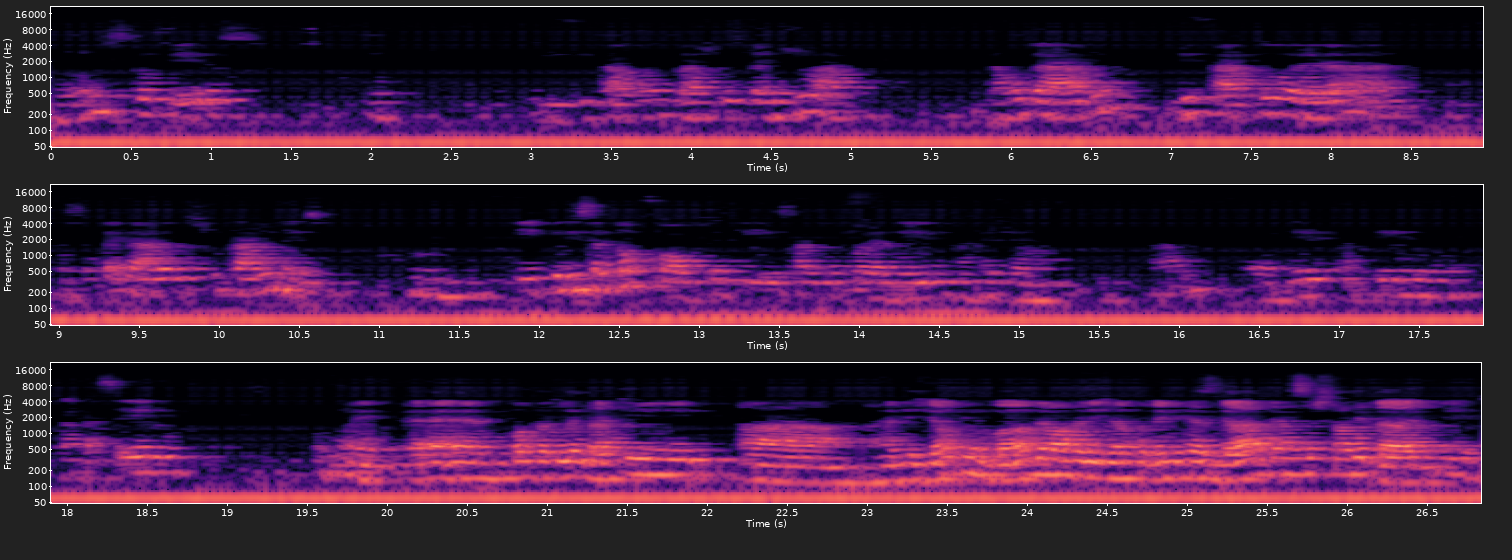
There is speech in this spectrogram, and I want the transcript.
muitos tropeiros né, e ficavam embaixo dos pés de lá. Então o gado, de fato, era essa pegada do chocalho mesmo. Hum. E por isso é tão forte aqui, sabe, o boiadeiro na região. Sabe? Boiadeiro, carteiro, cangaceiro é, é importante lembrar que a religião de Umbanda é uma religião também de resgate e ancestralidade.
